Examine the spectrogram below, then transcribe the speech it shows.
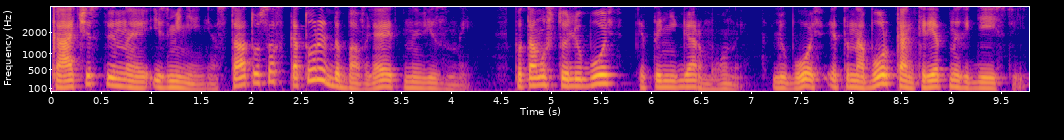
качественное изменение статусов, которое добавляет новизны. Потому что любовь – это не гормоны. Любовь – это набор конкретных действий.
